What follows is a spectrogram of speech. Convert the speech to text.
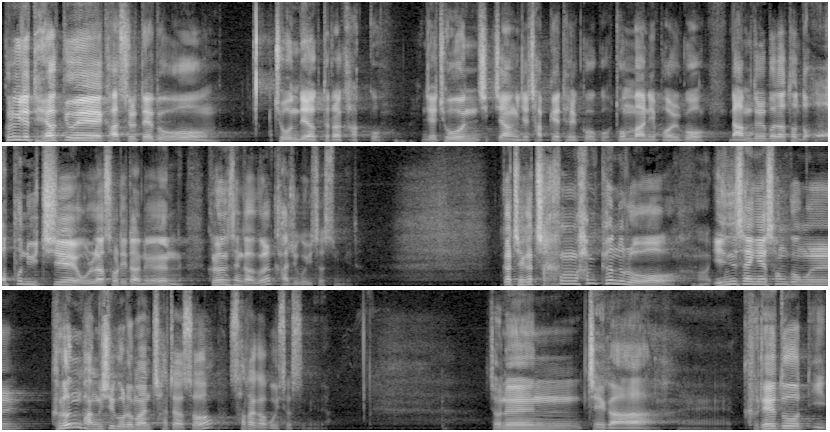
그리고 이제 대학교에 갔을 때도 좋은 대학 들어갔고 이제 좋은 직장 이제 잡게 될 거고 돈 많이 벌고 남들보다 더 높은 위치에 올라서리라는 그런 생각을 가지고 있었습니다. 그러니까 제가 참 한편으로 어, 인생의 성공을 그런 방식으로만 찾아서 살아가고 있었습니다. 저는 제가 에, 그래도 이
